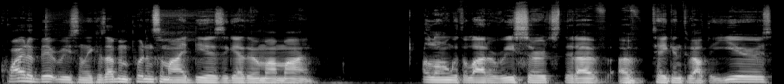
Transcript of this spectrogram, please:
quite a bit recently because I've been putting some ideas together in my mind along with a lot of research that I've I've taken throughout the years,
